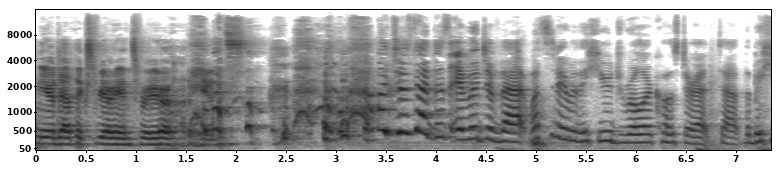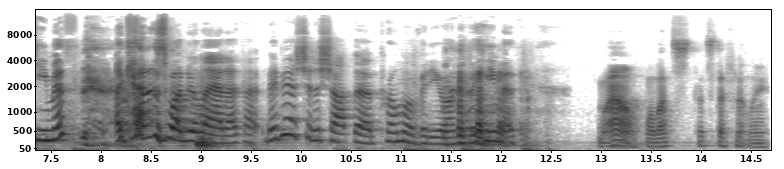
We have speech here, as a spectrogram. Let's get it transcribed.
Near death experience for your audience. I just had this image of that what's the name of the huge roller coaster at uh, the behemoth? At canada's wonderland. I thought maybe i should have shot the promo video on the behemoth. Wow well that's that's definitely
